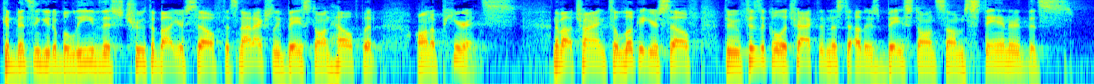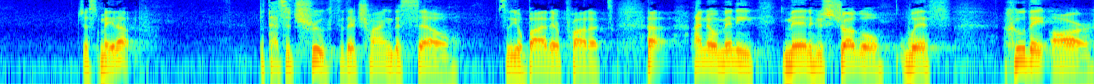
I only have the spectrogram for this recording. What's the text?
convincing you to believe this truth about yourself that's not actually based on health, but on appearance. And about trying to look at yourself through physical attractiveness to others based on some standard that's just made up. But that's a truth that they're trying to sell so you'll buy their product. Uh, I know many men who struggle with who they are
